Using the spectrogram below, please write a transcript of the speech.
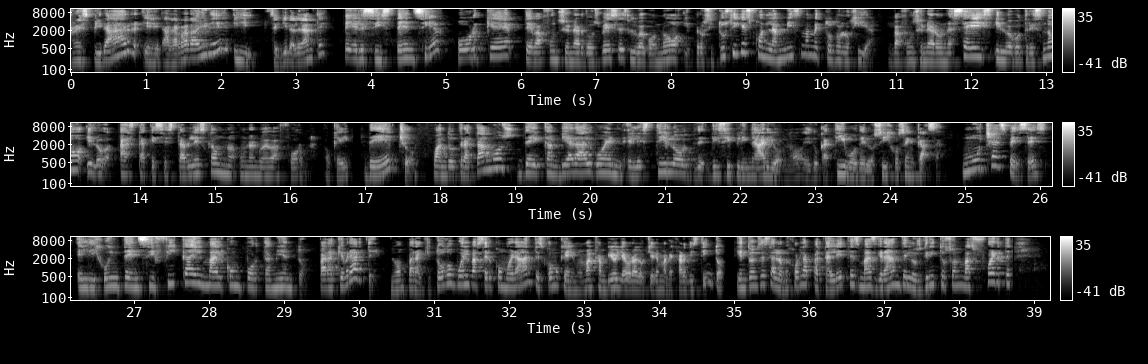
respirar, eh, agarrar aire y seguir adelante. Persistencia, porque te va a funcionar dos veces, luego no, pero si tú sigues con la misma metodología, va a funcionar unas seis y luego tres no, y luego hasta que se establezca una, una nueva forma, ¿ok? De hecho, cuando tratamos de cambiar algo en el estilo disciplinario, ¿no? Educativo de los hijos en casa, Muchas veces el hijo intensifica el mal comportamiento para quebrarte, ¿no? Para que todo vuelva a ser como era antes, como que mi mamá cambió y ahora lo quiere manejar distinto. Y entonces a lo mejor la pataleta es más grande, los gritos son más fuertes.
